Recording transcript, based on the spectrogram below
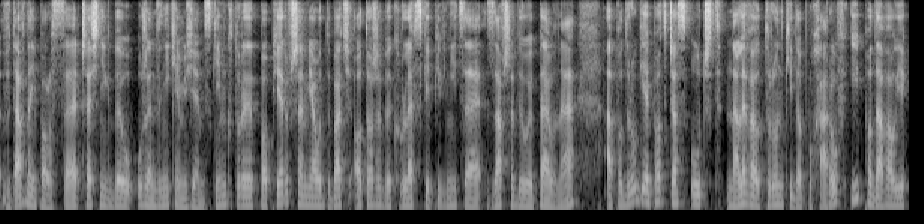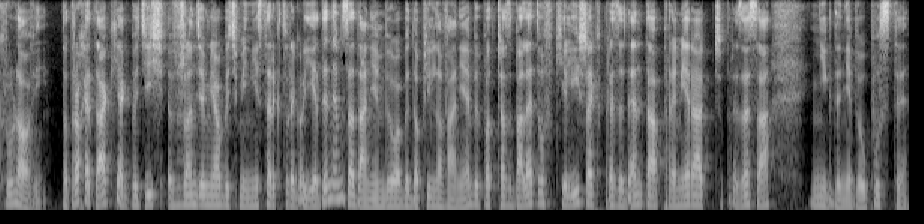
W dawnej Polsce Cześnik był urzędnikiem ziemskim, który po pierwsze miał dbać o to, żeby królewskie piwnice zawsze były pełne, a po drugie podczas uczt nalewał trunki do pucharów i podawał je królowi. To trochę tak, jakby dziś w rządzie miał być minister, którego jedynym zadaniem byłoby dopilnowanie, by podczas baletów kieliszek prezydenta, premiera czy prezesa nigdy nie był pusty.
